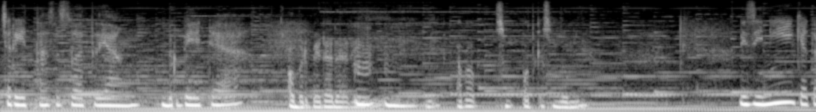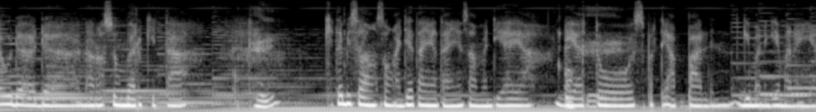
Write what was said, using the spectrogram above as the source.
cerita sesuatu yang berbeda. Oh berbeda dari Mm-mm. apa se- podcast sebelumnya Di sini kita udah ada narasumber kita. Oke Kita bisa langsung aja tanya-tanya sama dia ya. Dia Oke. tuh seperti apa dan gimana-gimana ya.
